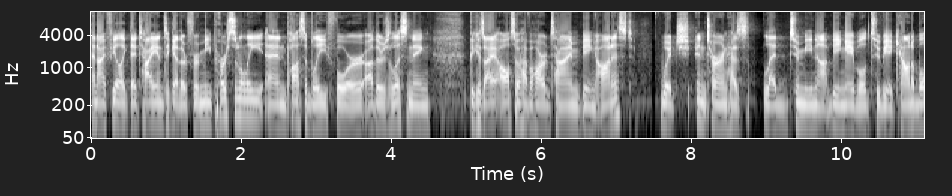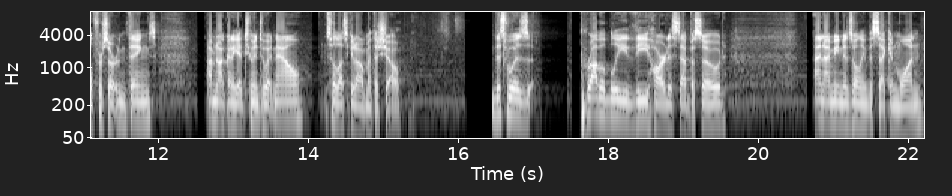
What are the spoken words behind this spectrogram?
And I feel like they tie in together for me personally and possibly for others listening because I also have a hard time being honest which in turn has led to me not being able to be accountable for certain things. I'm not going to get too into it now, so let's get on with the show. This was probably the hardest episode. And I mean, it's only the second one,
